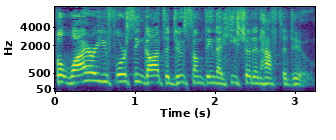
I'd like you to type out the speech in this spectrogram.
but why are you forcing God to do something that he shouldn't have to do?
